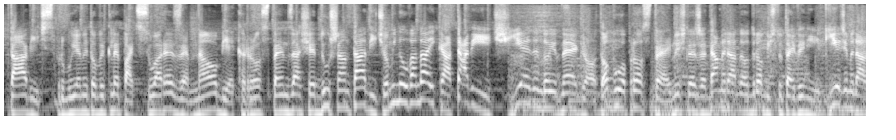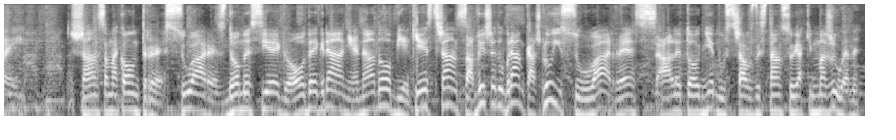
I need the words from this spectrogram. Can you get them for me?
Tadić, spróbujemy to wyklepać Suarezem na obieg, rozpędza się Duszan Tadić, ominął Van Dijk'a, Tadić, jeden do jednego, to było proste myślę, że damy radę odrobić tutaj wynik, jedziemy dalej. Szansa na kontrę, Suarez do Messiego, odegranie, na dobieg, jest szansa, wyszedł bramkarz Luis Suarez, ale to nie był strzał z dystansu, jakim marzyłem.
